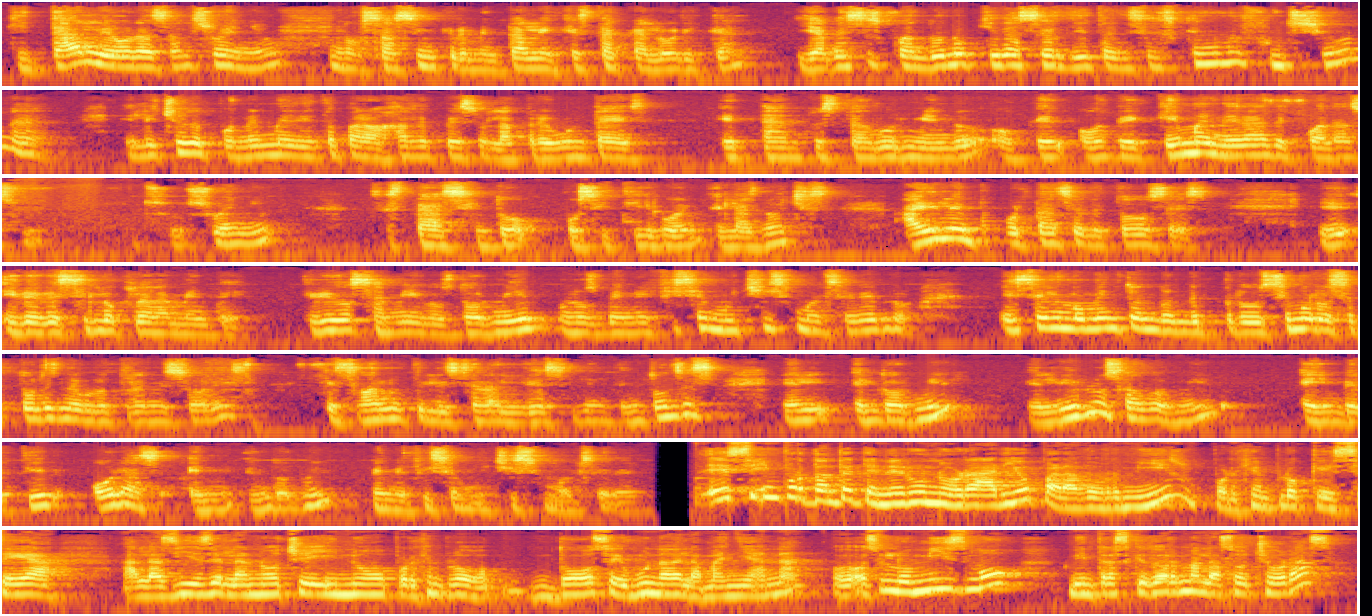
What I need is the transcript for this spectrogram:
quitarle horas al sueño nos hace incrementar la ingesta calórica y a veces cuando uno quiere hacer dieta dice, es que no me funciona. El hecho de ponerme dieta para bajar de peso, la pregunta es, ¿qué tanto está durmiendo o, qué, o de qué manera adecuada su, su sueño se está haciendo positivo en, en, las noches? Ahí la importancia de todos es, y, y de decirlo claramente, queridos amigos, dormir nos beneficia muchísimo al cerebro. Es el momento en donde producimos receptores neurotransmisores que se van a utilizar al día siguiente. Entonces, el, el dormir, el irnos a dormir e invertir horas en, en, dormir beneficia muchísimo al cerebro. Es importante tener un horario para dormir, por ejemplo, que sea a las 10 de la noche y no, por ejemplo, 12, 1 de la mañana. ¿O es lo mismo mientras que duerma las 8 horas?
